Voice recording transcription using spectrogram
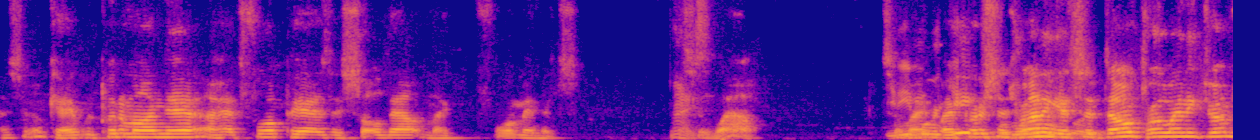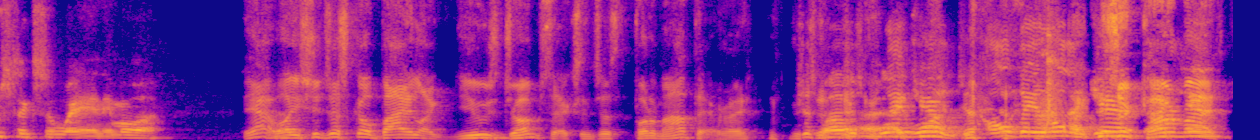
I said, "Okay." We put them on there. I had four pairs. They sold out in like four minutes. I said, "Wow." So my, my person's running it inventory. said, "Don't throw any drumsticks away anymore." Yeah, well, you should just go buy like used drumsticks and just put them out there, right? Just, Well, just play one, just all day long. I This can't- is Carmine. can't-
